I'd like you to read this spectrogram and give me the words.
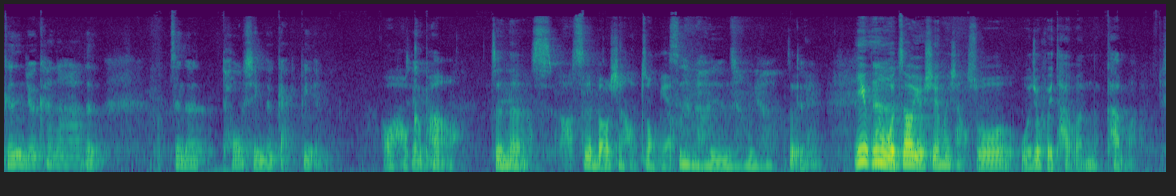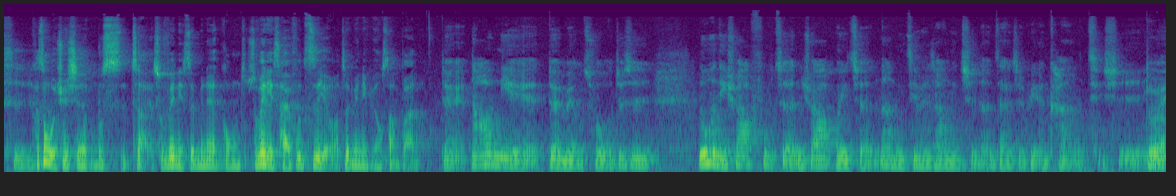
可是你就看到它的整个头型的改变。哦，好可怕哦！真的是，私人保险好重要，私人保险很重要。对，对因为因为我知道有些人会想说，我就回台湾看嘛。是，可是我觉得其实很不实在，除非你这边那个工作，除非你财富自由，这边你不用上班了。对，然后你也对，没有错，就是。如果你需要复诊，你需要回诊，那你基本上你只能在这边看。其实，因为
